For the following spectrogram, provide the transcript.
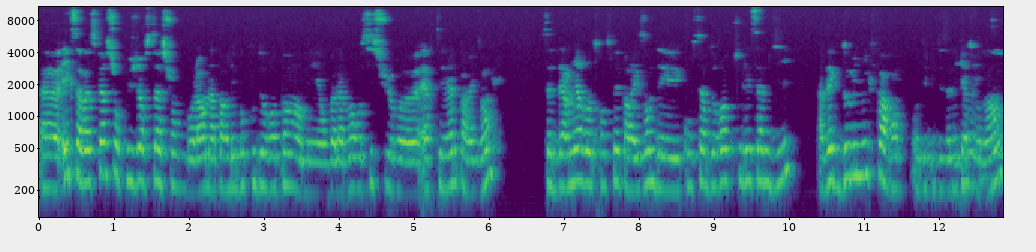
euh, et que ça va se faire sur plusieurs stations. Bon là, on a parlé beaucoup d'Europe 1, hein, mais on va l'avoir aussi sur euh, RTL par exemple. Cette dernière retransmet par exemple des concerts de rock tous les samedis avec Dominique Farran au début des années 80.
